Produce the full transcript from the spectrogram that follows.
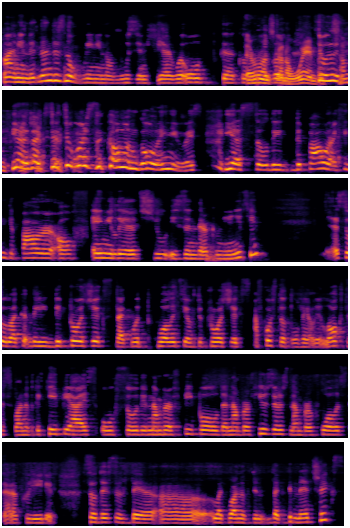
Well, I mean, then there's no winning or losing here. We're all gonna, everyone's going to win. Some... yeah, like so towards the common goal, anyways. Yes. So the the power, I think, the power of any layer two is in their community so like the the projects like what quality of the projects of course total value locked is one of the kpis also the number of people the number of users number of wallets that are created. So this is the uh, like one of the like the metrics.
